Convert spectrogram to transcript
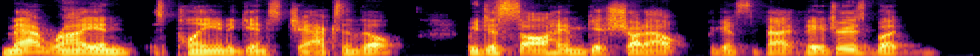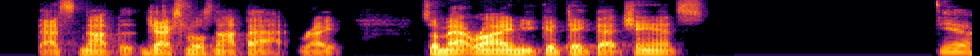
Matt Ryan is playing against Jacksonville. We just saw him get shut out against the Patriots, but that's not the Jacksonville's not that, right? So Matt Ryan, you could take that chance. Yeah,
